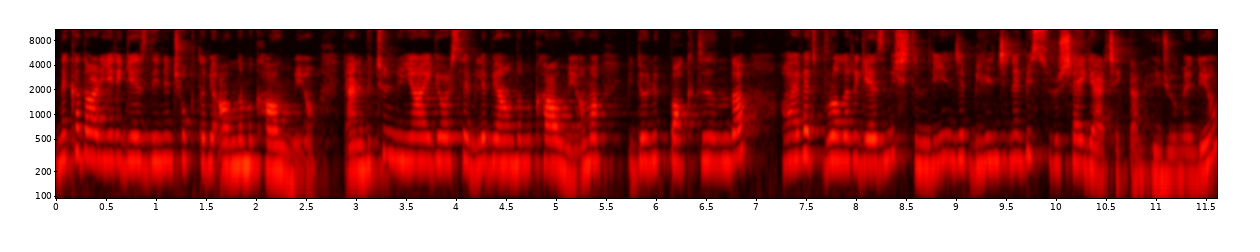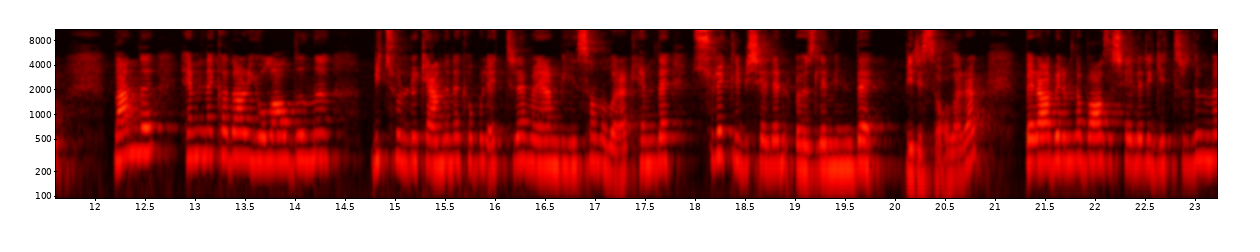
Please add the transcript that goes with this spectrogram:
ne kadar yeri gezdiğinin çok da bir anlamı kalmıyor. Yani bütün dünyayı görse bile bir anlamı kalmıyor ama bir dönüp baktığında Aa evet buraları gezmiştim deyince bilincine bir sürü şey gerçekten hücum ediyor. Ben de hem ne kadar yol aldığını bir türlü kendine kabul ettiremeyen bir insan olarak hem de sürekli bir şeylerin özleminde birisi olarak beraberimde bazı şeyleri getirdim ve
